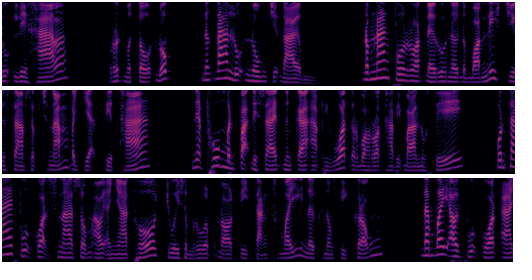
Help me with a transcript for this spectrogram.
លក់លៀហាលរត់ម៉ូតូឌុបនិងដើរលក់នំជាដើមតំណាងពលរដ្ឋដែលរស់នៅតំបន់នេះជាង30ឆ្នាំបញ្ជាក់ទៀតថាអ្នកភូមិមិនបដិសេធនឹងការអភិវឌ្ឍរបស់រដ្ឋាភិបាលនោះទេប៉ុន្តែពួកគាត់ស្នើសុំឲ្យអាជ្ញាធរជួយសម្រួលផ្ដល់ទីតាំងថ្មីនៅក្នុងទីក្រុង ដើម្បីឲ្យពួកគាត់អាច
